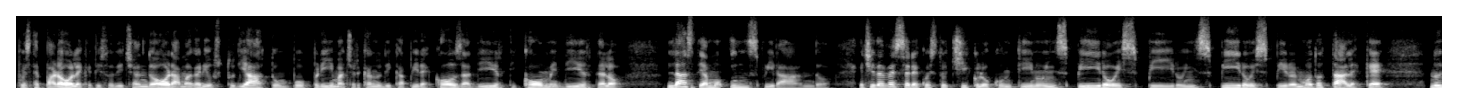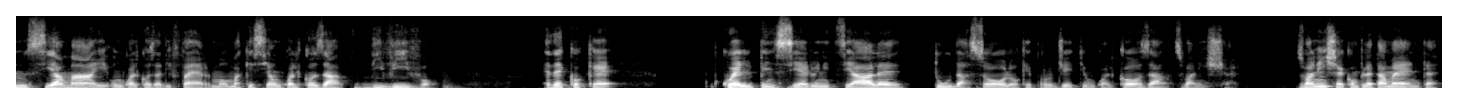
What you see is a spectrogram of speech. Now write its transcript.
queste parole che ti sto dicendo ora, magari ho studiato un po' prima cercando di capire cosa dirti, come dirtelo la stiamo inspirando e ci deve essere questo ciclo continuo, inspiro, espiro, inspiro, espiro, in modo tale che non sia mai un qualcosa di fermo, ma che sia un qualcosa di vivo. Ed ecco che quel pensiero iniziale, tu da solo che progetti un qualcosa, svanisce. Svanisce completamente,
